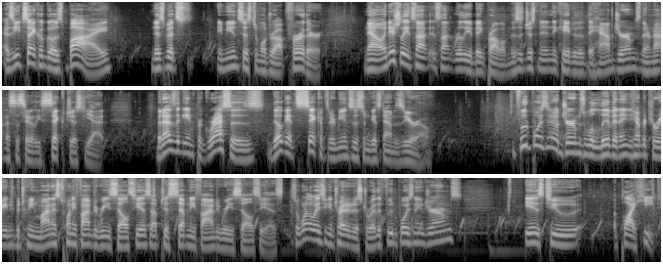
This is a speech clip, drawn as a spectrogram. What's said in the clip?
As each cycle goes by, Nisbet's immune system will drop further. Now, initially, it's not it's not really a big problem. This is just an indicator that they have germs. They're not necessarily sick just yet. But as the game progresses, they'll get sick if their immune system gets down to zero. Food poisoning germs will live at any temperature range between minus 25 degrees Celsius up to 75 degrees Celsius. So one of the ways you can try to destroy the food poisoning germs is to apply heat.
